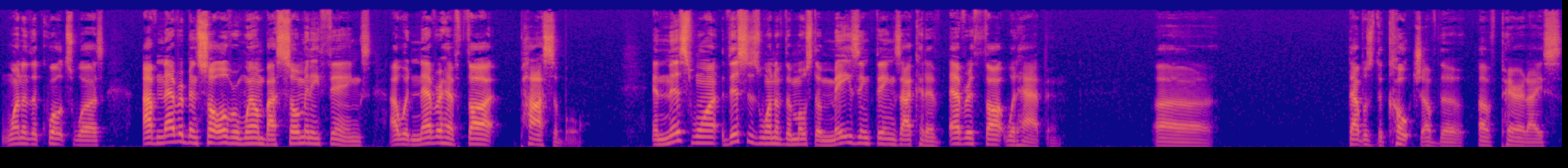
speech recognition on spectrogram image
one of the quotes was, "I've never been so overwhelmed by so many things I would never have thought possible." And this one, this is one of the most amazing things I could have ever thought would happen. Uh, that was the coach of the of Paradise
